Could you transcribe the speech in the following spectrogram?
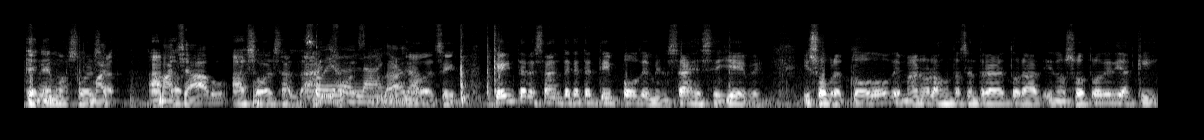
Tenemos a Soel Machado. A Soel Saldaña. qué interesante que este tipo de mensaje se lleve y sobre todo de mano de la Junta Central Electoral y nosotros desde aquí,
